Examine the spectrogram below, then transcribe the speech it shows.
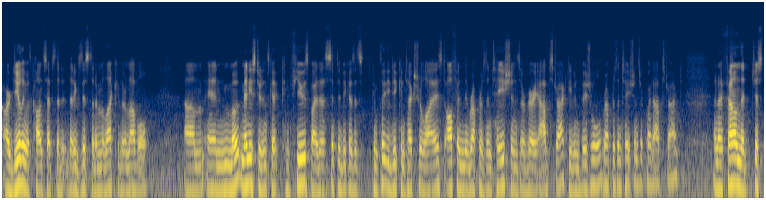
are dealing with concepts that, that exist at a molecular level. Um, and many students get confused by this simply because it's completely decontextualized. Often the representations are very abstract, even visual representations are quite abstract. And I found that just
